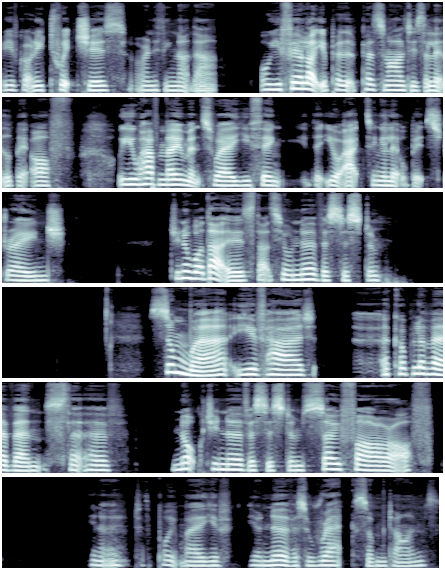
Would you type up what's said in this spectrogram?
or you've got any twitches or anything like that, or you feel like your personality is a little bit off, or you have moments where you think that you're acting a little bit strange. Do you know what that is? That's your nervous system. Somewhere you've had a couple of events that have knocked your nervous system so far off, you know, to the point where you've you're nervous wreck sometimes.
